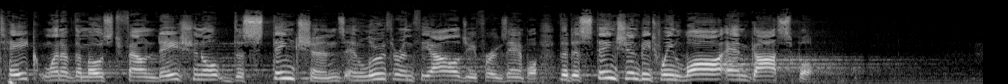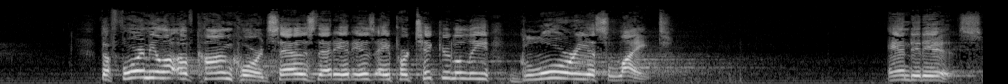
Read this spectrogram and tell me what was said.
Take one of the most foundational distinctions in Lutheran theology, for example, the distinction between law and gospel. The formula of concord says that it is a particularly glorious light. And it is.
